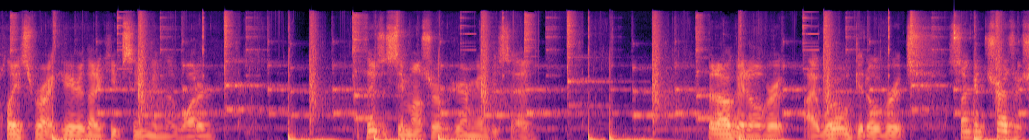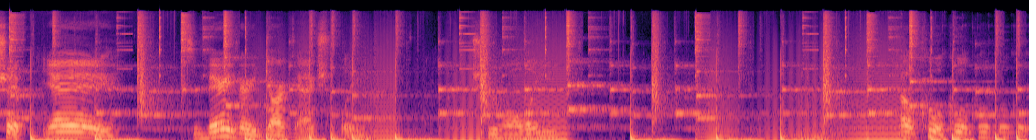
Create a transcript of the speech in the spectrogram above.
place right here that I keep seeing in the water. If there's a sea monster over here, I'm gonna be sad. But I'll get over it. I will get over it. Sunken treasure ship. Yay! It's very, very dark, actually. Surely. Oh, cool, cool, cool, cool, cool.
